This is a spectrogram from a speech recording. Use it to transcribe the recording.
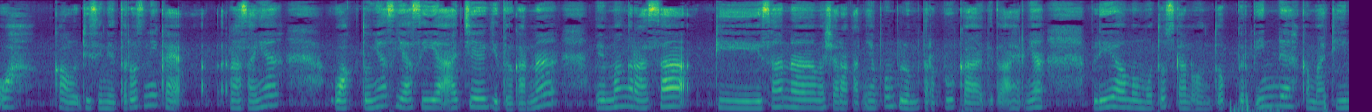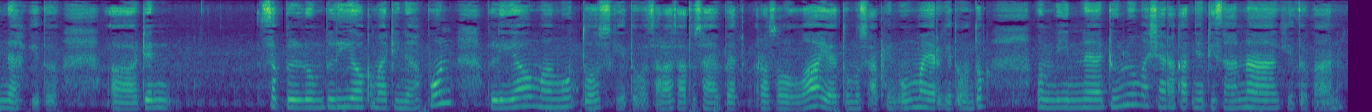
wah kalau di sini terus nih kayak rasanya waktunya sia-sia aja gitu. Karena memang ngerasa di sana masyarakatnya pun belum terbuka gitu. Akhirnya beliau memutuskan untuk berpindah ke Madinah gitu. Uh, dan sebelum beliau ke Madinah pun beliau mengutus gitu salah satu sahabat Rasulullah yaitu Mus'ab bin Umair gitu untuk membina dulu masyarakatnya di sana gitu kan.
